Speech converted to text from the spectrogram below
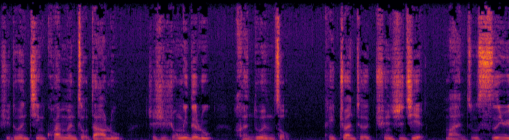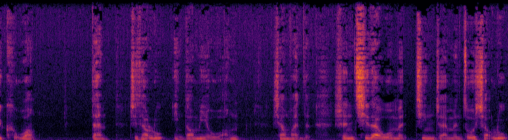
许多人进宽门走大路，这是容易的路，很多人走，可以赚得全世界，满足私欲渴望。但这条路引到灭亡。相反的，神期待我们进窄门走小路。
